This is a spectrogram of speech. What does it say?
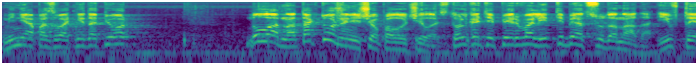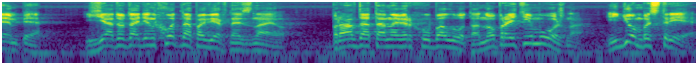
Меня позвать не допер? Ну ладно, так тоже ничего получилось. Только теперь валить тебе отсюда надо. И в темпе. Я тут один ход на поверхность знаю. Правда, там наверху болото, но пройти можно. Идем быстрее.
